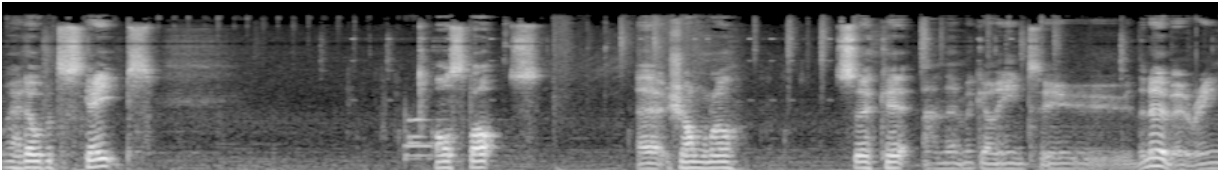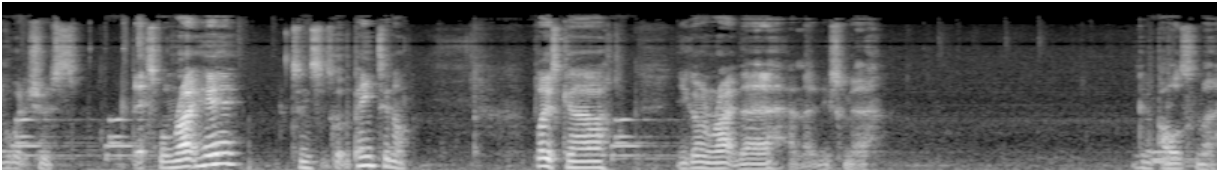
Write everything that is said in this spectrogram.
We head over to Scapes. All spots uh, genre, circuit, and then we're going to the Nürburgring, which is this one right here, since it's got the painting on. Place car, you're going right there, and then you're just gonna I'm gonna pause from there.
